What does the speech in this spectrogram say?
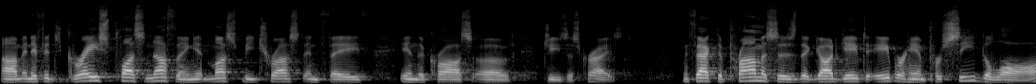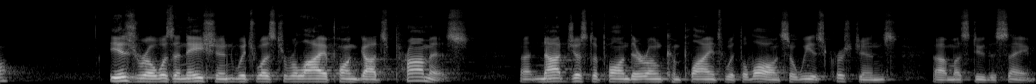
Um, and if it's grace plus nothing, it must be trust and faith in the cross of Jesus Christ. In fact, the promises that God gave to Abraham precede the law. Israel was a nation which was to rely upon God's promise, uh, not just upon their own compliance with the law. And so we as Christians uh, must do the same.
